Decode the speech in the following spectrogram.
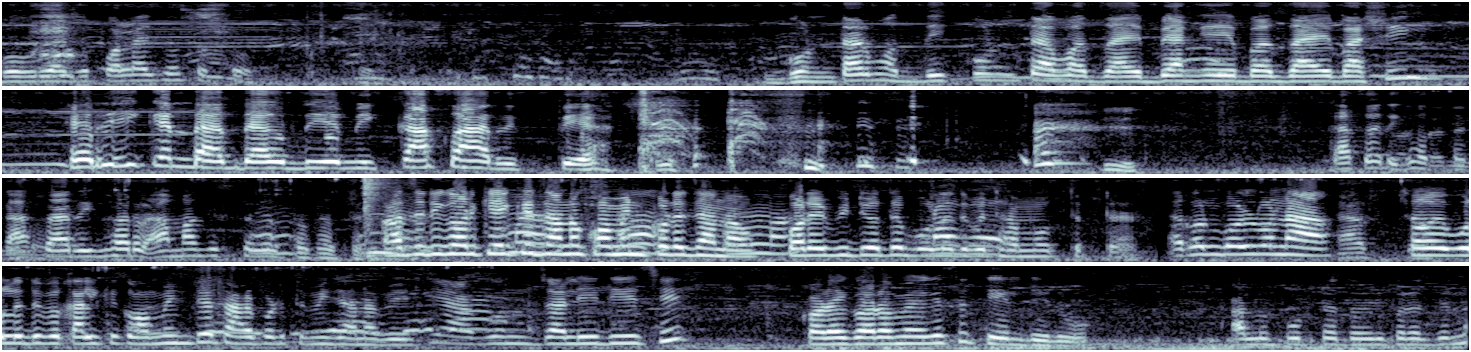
বউরা আগে পলাই যেত তো। ঘণ্টার মধ্যে কোনটা বাজায় ব্যাঙে বাজায় বাসি হেরি কেন্ডা দেও দিয়ে আমি কাঁচা রিখতে আসি। কাছারি ঘর তো কাছারি ঘর আমাকে ছিল তো কাছারি। কাজেরি ঘর কে কে জানো কমেন্ট করে জানাও। পরের ভিডিওতে বলে দেবে ঠাম্মা উত্তরটা। এখন বলব না সবাই বলে দেবে কালকে কমেন্টে তারপরে তুমি জানাবে। আগুন জ্বালিয়ে দিয়েছি কড়াই গরম হয়ে গেছে তেল দিয়ে দেবো। আলু পুরটা তৈরি করার জন্য।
